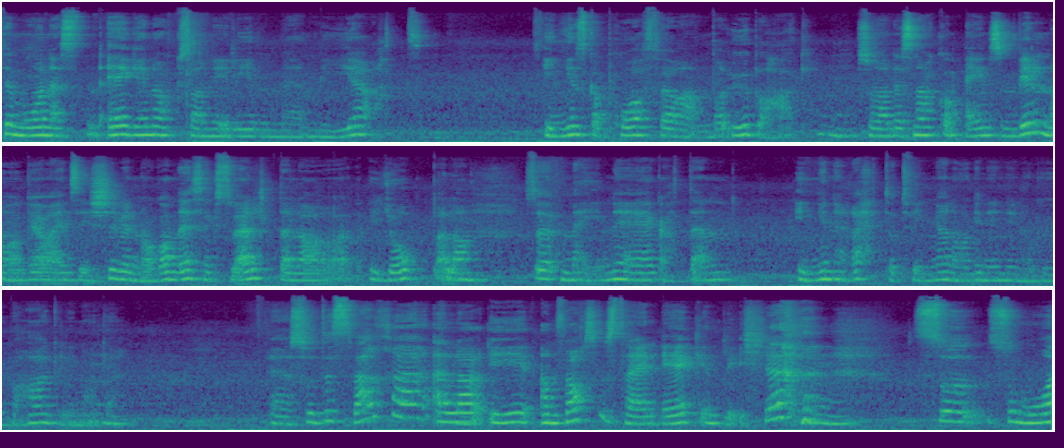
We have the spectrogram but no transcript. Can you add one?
det må nesten Jeg er nok sånn i livet med mye at ingen skal påføre andre ubehag. Mm. Så når det er snakk om en som vil noe, og en som ikke vil noe, om det er seksuelt eller jobb, eller, så mener jeg at den ingen har rett til å tvinge noen inn i noe ubehagelig. noe. Eh, Så dessverre, eller i anførselstegn egentlig ikke, Mm. så, så må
